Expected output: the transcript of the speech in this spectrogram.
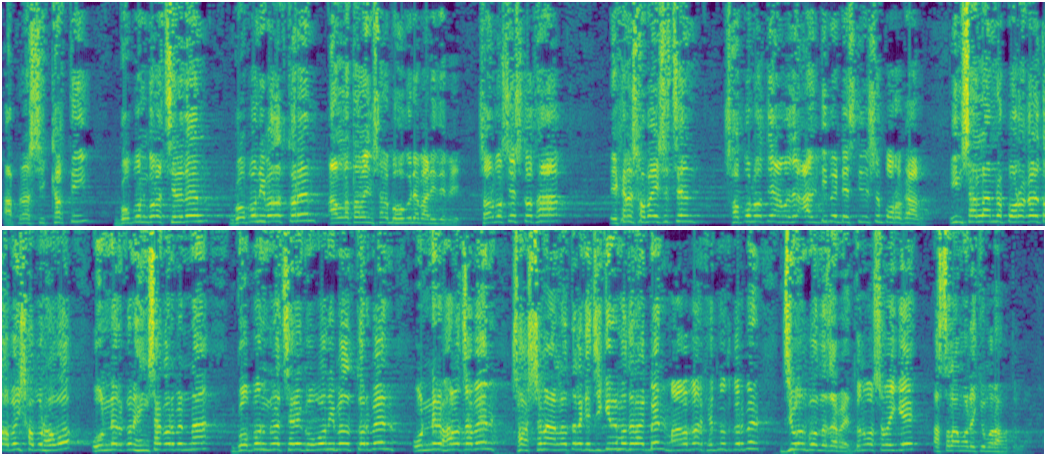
আপনার শিক্ষার্থী গোপন করা ছেড়ে দেন, গোপন ইবাদত করেন, আল্লাহ তালা ইনশাল বহুগুণে বাড়ি দেবে। সর্বশেষ কথা, এখানে সবাই এসেছেন সফল হতে আমাদের আলটিমেট ডেস্টিনেশন পরকাল। ইনশাল্লাহ আমরা পরকালে তবেই সফল হব। অন্যের কোনো হিংসা করবেন না। গোপন গুণা ছেড়ে গোপন ইবাদত করবেন। অন্যের ভালো চাবেন। সবসময় আল্লাহ তালাকে জিকির মধ্যে রাখবেন। মা বাবার খেদমত করবেন। জীবন বদলে যাবে। ধন্যবাদ সবাইকে। আসসালামু আলাইকুম রহমতুল্লাহ।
